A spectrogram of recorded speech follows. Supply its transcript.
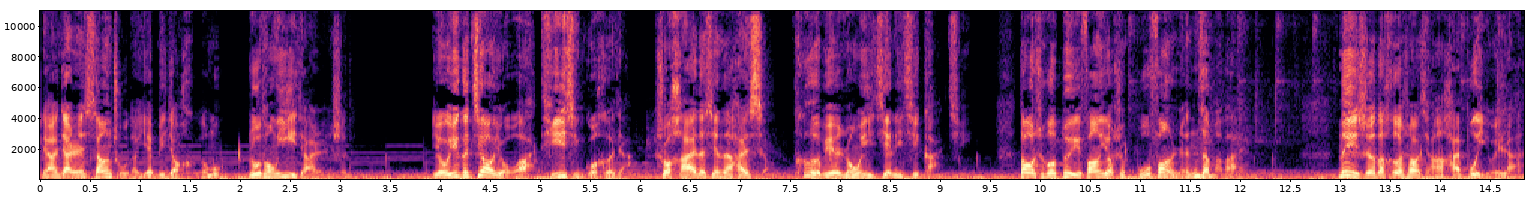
两家人相处的也比较和睦，如同一家人似的。有一个教友啊提醒过贺家，说孩子现在还小，特别容易建立起感情，到时候对方要是不放人怎么办呀？那时的贺少强还不以为然，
